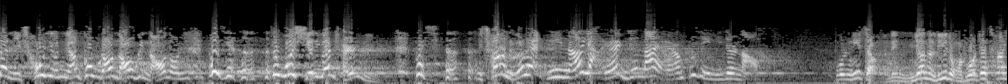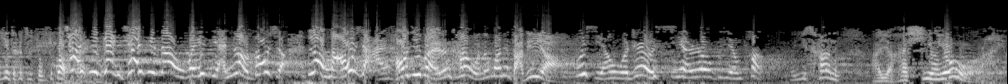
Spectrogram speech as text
子，你瞅你娘够不着挠，我给你挠挠你。不行，这我写的原词儿你，不行。你唱得了。你挠痒痒你就挠痒痒，不行你就挠。不是你怎么的？你让那李总说这唱戏这个这这是唱戏跟你唱戏都有危险，你老动手，老挠啥呀？好几百人看我能把你咋地呀？不行，我这有西洋肉不行碰。我一唱，哎呀还西洋肉啊！哎呀，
